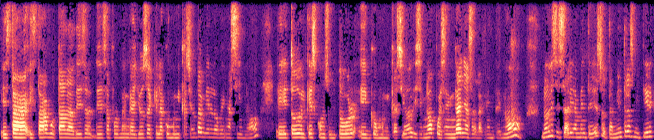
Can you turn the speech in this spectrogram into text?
está, está agotada de esa, de esa forma engañosa, que la comunicación también lo ven así, ¿no? Eh, todo el que es consultor en comunicación dice, no, pues engañas a la gente. No, no necesariamente eso, también transmitir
